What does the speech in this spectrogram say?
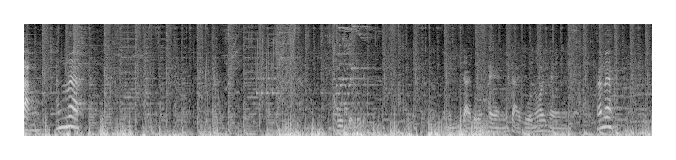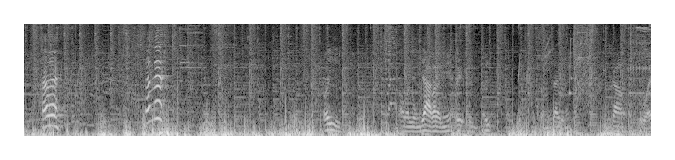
ตังค์อันน่ะ คูณเจ็ดไปดิจ่ายตัวแพงนี่จ่ายตัวไม่ค่อยแพงนะนั่นนะนั่นนะนั่นนะเฮ้ย เอามาลงยากอะไรนี้ เอ้ยเฮ้ยสวนนี้ได้อยู่นะก้าสวย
